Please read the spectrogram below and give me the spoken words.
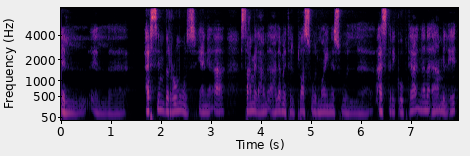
ال ال أرسم بالرموز. يعني أستعمل عم- علامة ال plus وال minus وال asterisk وبتاع إن أنا أعمل إيه؟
